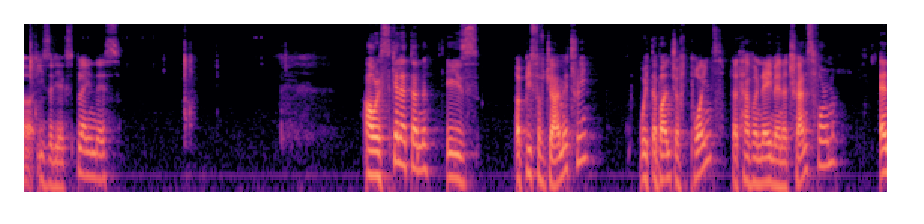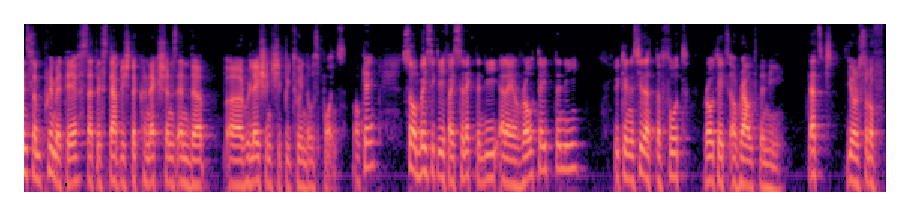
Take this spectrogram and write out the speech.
uh, easily explain this. Our skeleton is a piece of geometry with a bunch of points that have a name and a transform, and some primitives that establish the connections and the uh, relationship between those points, okay? So basically, if I select the knee and I rotate the knee, you can see that the foot rotates around the knee. That's your sort of,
